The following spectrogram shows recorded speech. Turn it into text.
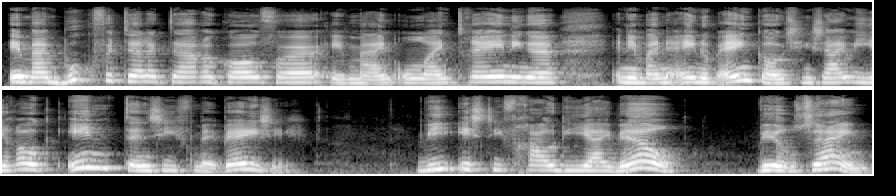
In mijn boek vertel ik daar ook over. In mijn online trainingen en in mijn één op één coaching zijn we hier ook intensief mee bezig. Wie is die vrouw die jij wel wil zijn?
